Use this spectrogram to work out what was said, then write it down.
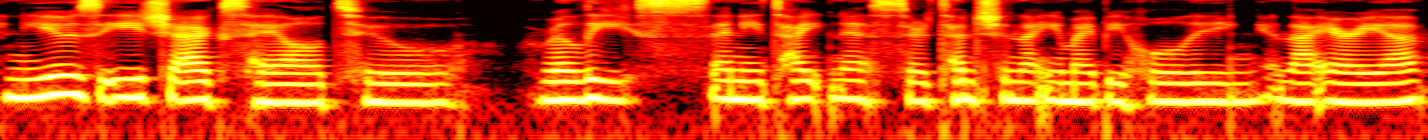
And use each exhale to release any tightness or tension that you might be holding in that area.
